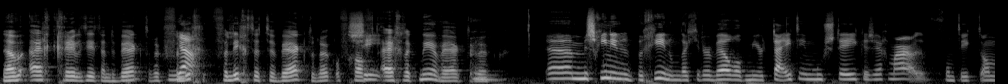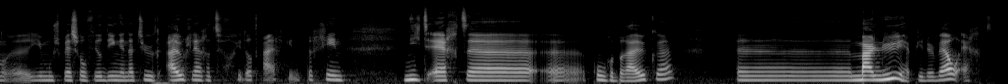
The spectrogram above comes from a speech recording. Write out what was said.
Nou, eigenlijk gerelateerd aan de werkdruk. Verlicht, ja. verlicht het de werkdruk of gaf het eigenlijk meer werkdruk? Uh, misschien in het begin, omdat je er wel wat meer tijd in moest steken, zeg maar. Vond ik dan, uh, je moest best wel veel dingen natuurlijk uitleggen, terwijl je dat eigenlijk in het begin niet echt uh, kon gebruiken. maar nu heb je er wel echt,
